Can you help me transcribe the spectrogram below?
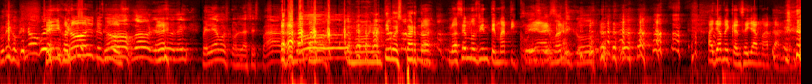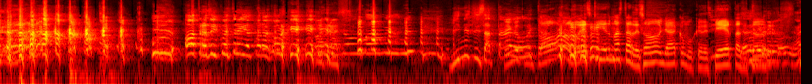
Pues dijo que no, güey. Sí, dijo, no, yo No, desnudos. jugamos desnudos ahí, peleamos con las espadas. no. Como en antiguo Esparta. Lo, lo hacemos bien temático. Sí, ya, es temático. Ya me cansé, ya mátame. Otras cinco estrellas para Jorge. Otras. No mames, güey. Vienes desatado, Vengo güey, con todo, güey. Es que ya es más tardezón, ya como que despiertas Ya y todo. Pero ah,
